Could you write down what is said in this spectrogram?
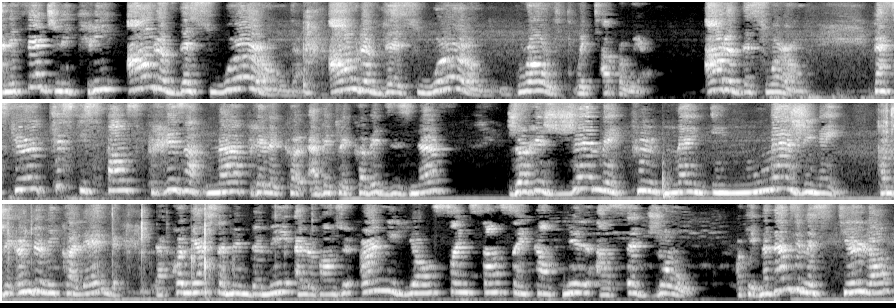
En effet, je l'écris out of this world, out of this world, growth with Tupperware, out of this world. Parce que qu'est-ce qui se passe présentement après le, avec le COVID-19? J'aurais jamais pu même imaginer comme j'ai une de mes collègues, la première semaine de mai, elle a vendu 1 550 000 en 7 jours. OK, mesdames et messieurs, là,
